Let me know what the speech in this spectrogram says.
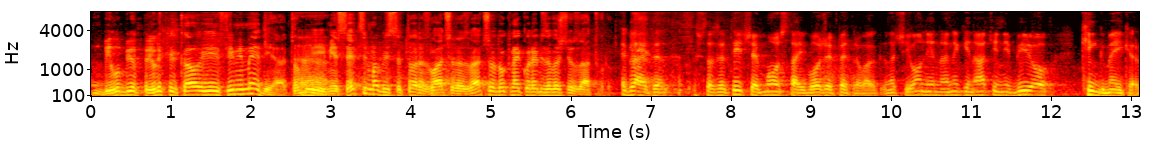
bilo bi otprilike kao i Fimi Medija. To bi mjesecima bi se to razvlačilo, razvlačilo dok neko ne bi završio u zatvoru. E, gledajte, što se tiče Mosta i Bože Petrova, znači on je na neki način i bio kingmaker.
